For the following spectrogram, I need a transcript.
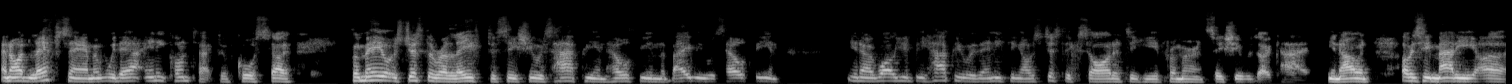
And I'd left Sam without any contact, of course. So for me, it was just a relief to see she was happy and healthy and the baby was healthy. And you know, while you'd be happy with anything, I was just excited to hear from her and see she was okay, you know. And obviously, Maddie, uh,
